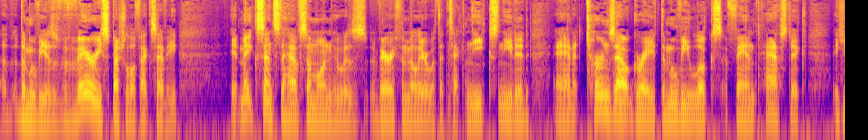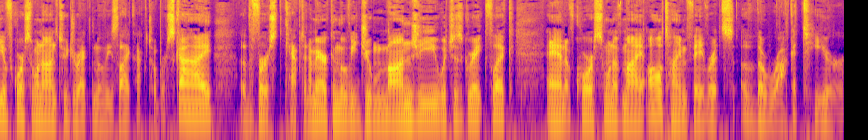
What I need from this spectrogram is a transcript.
uh, the movie is very special effects heavy it makes sense to have someone who is very familiar with the techniques needed, and it turns out great. The movie looks fantastic. He, of course, went on to direct movies like October Sky, uh, the first Captain America movie, Jumanji, which is great flick, and, of course, one of my all time favorites, The Rocketeer.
